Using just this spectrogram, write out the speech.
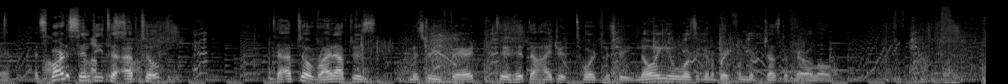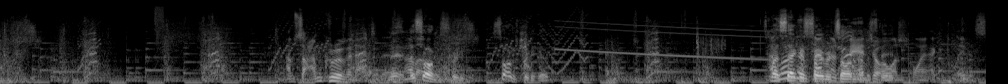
Yeah. It's smart of Sinji to song. up tilt, to up tilt right after his Mystery fared to hit the hydrant towards Mystery, knowing it wasn't going to break from the just a alone. I'm sorry, I'm grooving out to this. Love this song's pretty. This song's pretty good. It's my second favorite song on the at one stage. point. I can play this.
